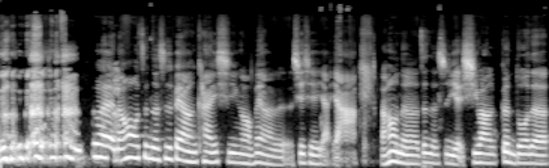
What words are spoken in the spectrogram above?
对，然后真的是非常开心哦，非常的谢谢雅雅。然后呢，真的是也希望更多的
